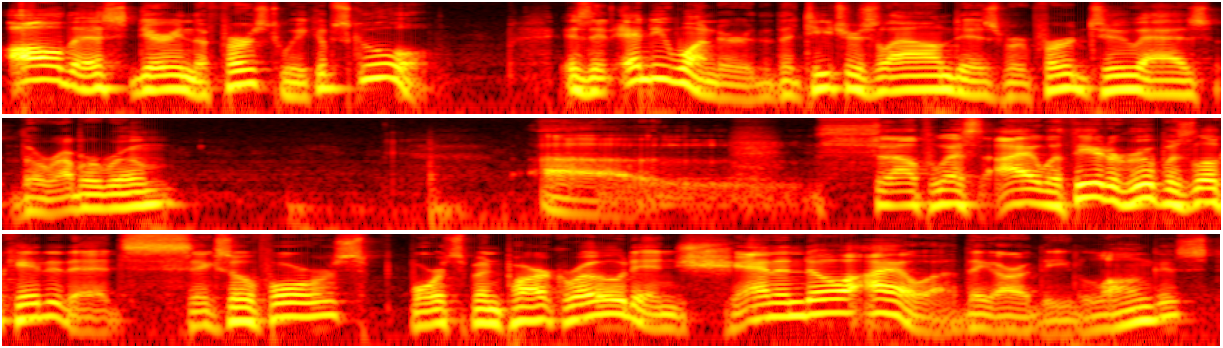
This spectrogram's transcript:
All this during the first week of school. Is it any wonder that the teacher's lounge is referred to as the rubber room? Uh, Southwest Iowa Theater Group is located at 604 Sportsman Park Road in Shenandoah, Iowa. They are the longest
